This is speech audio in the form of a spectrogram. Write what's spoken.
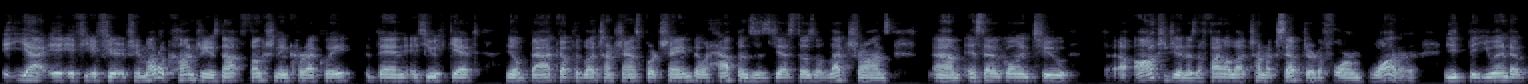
yeah, if if your if your mitochondria is not functioning correctly, then if you get you know back up the electron transport chain, then what happens is just those electrons, um, instead of going to uh, oxygen as a final electron acceptor to form water, you, you end up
